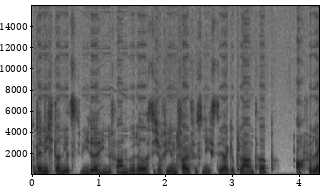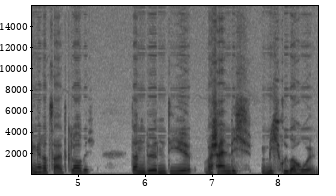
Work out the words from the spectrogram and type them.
wenn ich dann jetzt wieder hinfahren würde, was ich auf jeden Fall fürs nächste Jahr geplant habe, auch für längere Zeit, glaube ich, dann würden die wahrscheinlich mich rüberholen.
